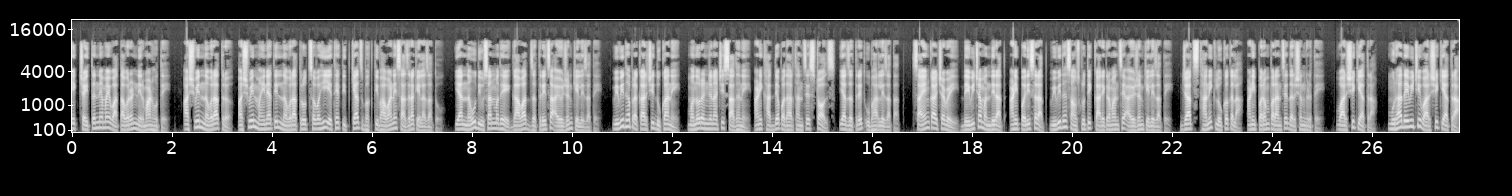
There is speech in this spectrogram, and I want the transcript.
एक चैतन्यमय वातावरण निर्माण होते. अश्विन नवरात्र अश्विन महिन्यातील नवरात्रोत्सवही येथे तितक्याच भक्तिभावाने साजरा केला जातो. या नऊ दिवसांमध्ये गावात जत्रेचं आयोजन केले जाते. विविध प्रकारची दुकाने मनोरंजनाची साधने आणि खाद्यपदार्थांचे स्टॉल्स या जत्रेत उभारले जातात. सायंकाळच्या वेळी देवीच्या मंदिरात आणि परिसरात विविध सांस्कृतिक कार्यक्रमांचे आयोजन केले जाते ज्यात स्थानिक लोककला आणि परंपरांचे दर्शन घडते. वार्षिक यात्रा. मुरादेवीची वार्षिक यात्रा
